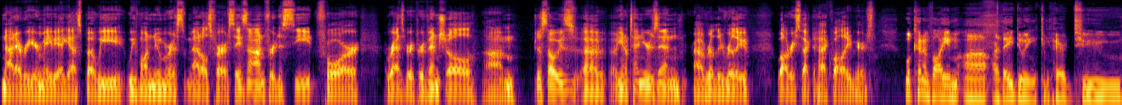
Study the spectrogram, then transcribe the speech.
not every year, maybe I guess, but we we've won numerous medals for our saison, for deceit, for raspberry provincial. Um, just always, uh, you know, 10 years in, uh, really, really well respected, high quality beers. What kind of volume uh, are they doing compared to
